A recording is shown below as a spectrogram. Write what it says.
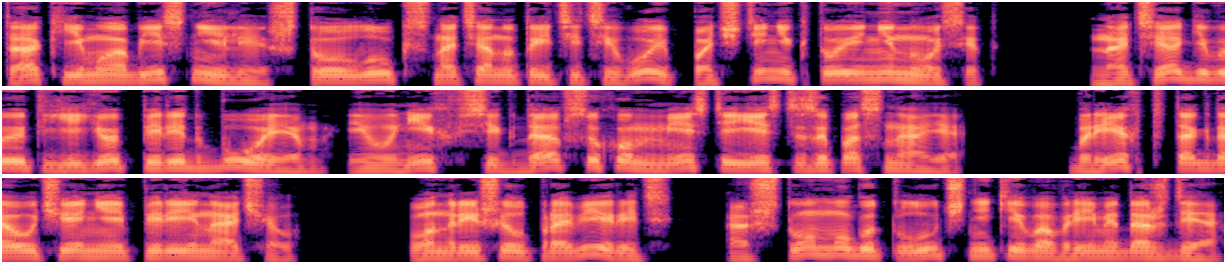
Так ему объяснили, что лук с натянутой тетивой почти никто и не носит. Натягивают ее перед боем, и у них всегда в сухом месте есть запасная. Брехт тогда учение переиначил. Он решил проверить, а что могут лучники во время дождя.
